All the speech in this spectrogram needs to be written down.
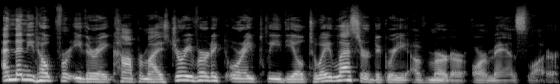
and then he'd hope for either a compromised jury verdict or a plea deal to a lesser degree of murder or manslaughter.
